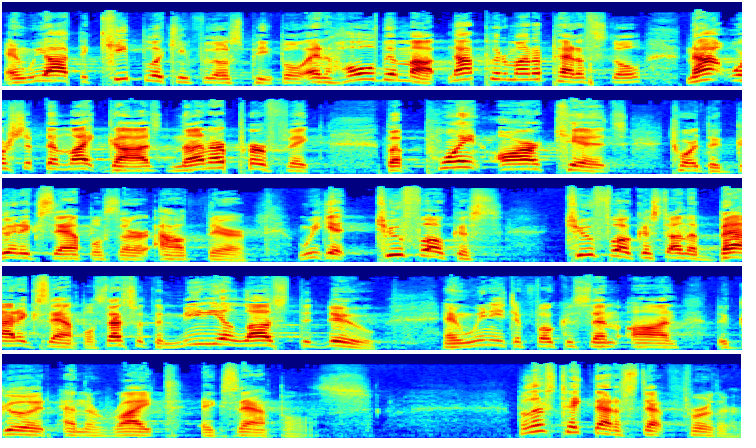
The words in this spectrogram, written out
And we ought to keep looking for those people and hold them up, not put them on a pedestal, not worship them like gods. None are perfect but point our kids toward the good examples that are out there. We get too focused, too focused on the bad examples. That's what the media loves to do. And we need to focus them on the good and the right examples. But let's take that a step further.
